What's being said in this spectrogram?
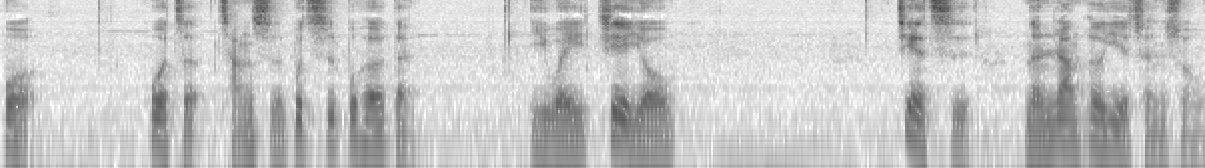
或或者长时不吃不喝等，以为借由借此能让恶业成熟。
